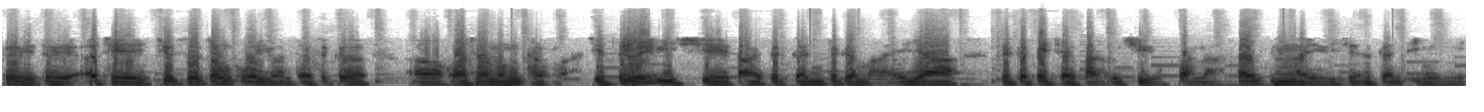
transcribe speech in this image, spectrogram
对对，而且就是中国有很多这个呃华侨农场嘛，其实有一些当然是跟这个马来亚这个被遣返回去有关啦，但是还有一些是跟印尼、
